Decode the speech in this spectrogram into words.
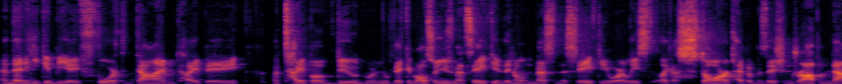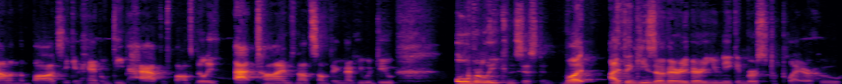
and then he can be a fourth dime type a a type of dude when they could also use him at safety if they don't invest in the safety or at least like a star type of position, drop him down in the box. He can handle deep half responsibilities at times, not something that he would do overly consistent. But I think he's a very, very unique and versatile player who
